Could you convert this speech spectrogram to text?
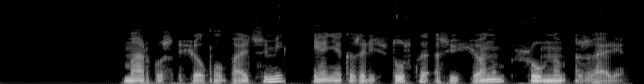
Маркус щелкнул пальцами, и они оказались в тускло освещенном шумном зале.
